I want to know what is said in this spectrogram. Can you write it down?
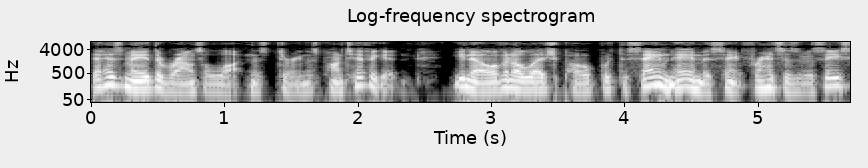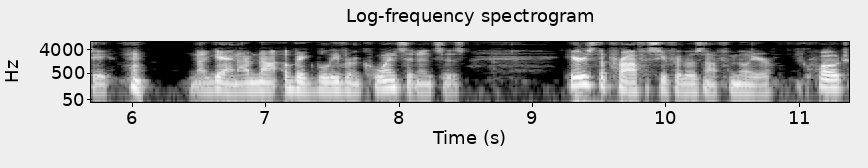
that has made the rounds a lot this, during this pontificate. You know, of an alleged pope with the same name as St. Francis of Assisi. Hmm. Again, I'm not a big believer in coincidences. Here's the prophecy for those not familiar. Quote,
